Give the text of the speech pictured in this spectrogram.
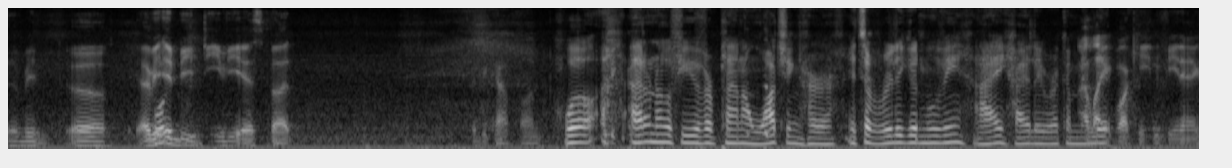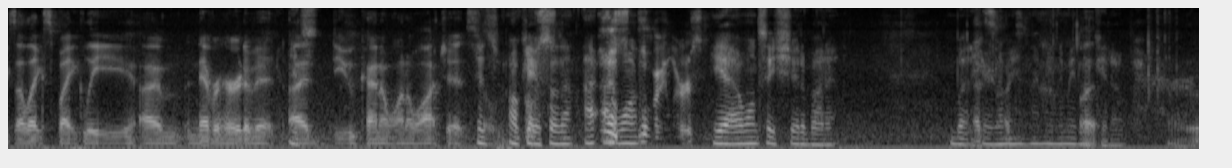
I mean, uh, I mean, Well- it'd be devious, but it'd be kind of fun. Well, I don't know if you ever plan on watching her. It's a really good movie. I highly recommend it. I like it. Joaquin Phoenix. I like Spike Lee. I've never heard of it. It's- I do kind of want to watch it. So. It's okay. So then I, I won't. spoilers. Yeah, I won't say shit about it. But That here, let me let me let me But- look it up. Her.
